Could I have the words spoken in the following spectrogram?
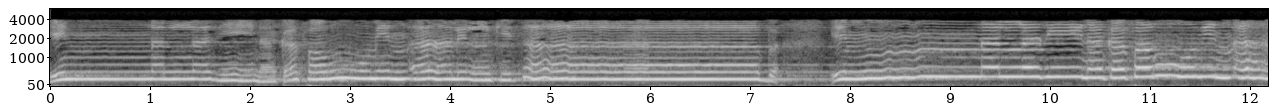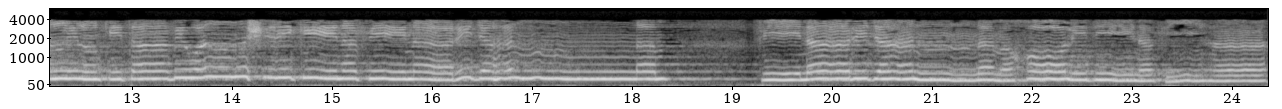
إن الذين كفروا من أهل الكتاب إن الذين كفروا من أهل الكتاب والمشركين في نار جهنم في نار جهنم خالدين فيها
